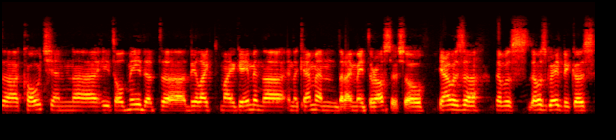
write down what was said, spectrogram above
uh, coach, and uh, he told me that uh, they liked my game in the in the camp and that I made the roster. So yeah, it was uh, that was that was great because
